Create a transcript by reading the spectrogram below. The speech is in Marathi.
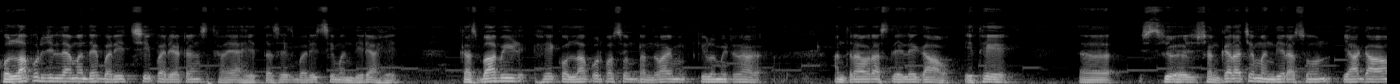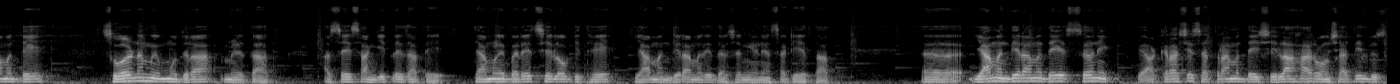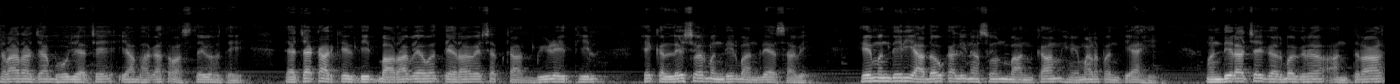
कोल्हापूर जिल्ह्यामध्ये बरीचशी पर्यटन स्थळे आहेत तसेच बरीचशी मंदिरे आहेत. कसबा बीड हे कोल्हापूरपासून पंधरा किलोमीटर अंतरावर असलेले गाव. येथे श शंकराचे मंदिर असून या गावामध्ये सुवर्ण मुद्रा मिळतात असे सांगितले जाते. त्यामुळे बरेचसे लोक इथे या मंदिरामध्ये दर्शन घेण्यासाठी येतात. या मंदिरामध्ये सन एक अकराशे सतरामध्ये शिलाहार वंशातील दुसरा राजा भोज याचे या भागात वास्तव्य होते. त्याच्या कारकिर्दीत बाराव्या व तेराव्या शतकात बीड येथील हे कल्लेश्वर मंदिर बांधले असावे. हे मंदिर यादवकालीन असून बांधकाम हेमाडपंथी आहे. मंदिराचे गर्भगृह अंतराळ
